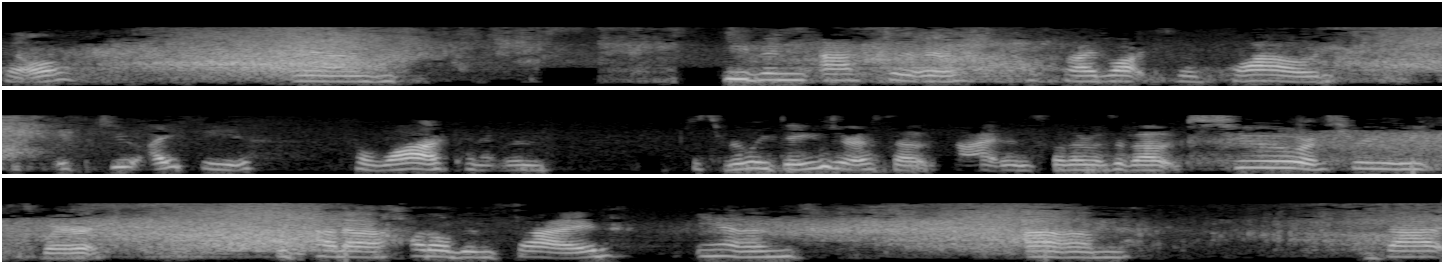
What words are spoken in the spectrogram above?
hill and even after the sidewalks were plowed, it was too icy to walk and it was just really dangerous outside. And so there was about two or three weeks where we kind of huddled inside and um, that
